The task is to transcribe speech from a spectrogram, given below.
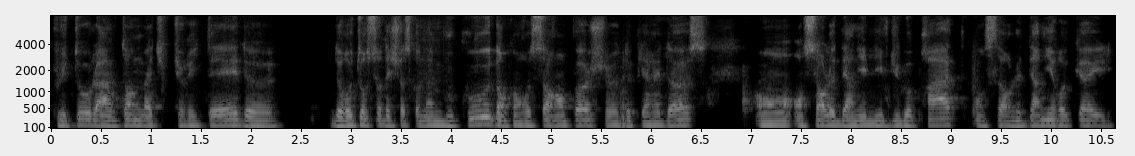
plutôt là un temps de maturité, de, de retour sur des choses qu'on aime beaucoup. Donc, on ressort en poche de Pierre Edos, on, on sort le dernier livre d'Hugo Pratt, on sort le dernier recueil,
